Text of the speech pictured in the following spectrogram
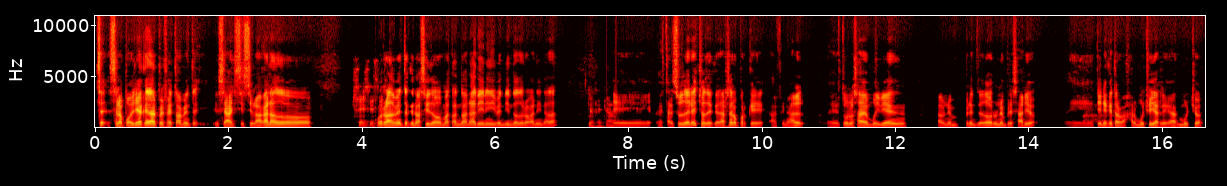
se, lo podría quedar perfectamente. O sea, si se lo ha ganado sí, sí, que no ha sido matando a nadie ni vendiendo droga ni nada, eh, está en su derecho de quedárselo porque al final, eh, tú lo sabes muy bien, a un emprendedor, un empresario, eh, tiene que trabajar mucho y arriesgar mucho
